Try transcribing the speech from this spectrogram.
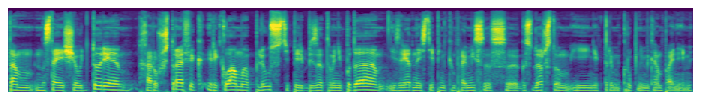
Там настоящая аудитория, хороший трафик, реклама, плюс теперь без этого никуда, изрядная степень компромисса с государством и некоторыми крупными компаниями.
